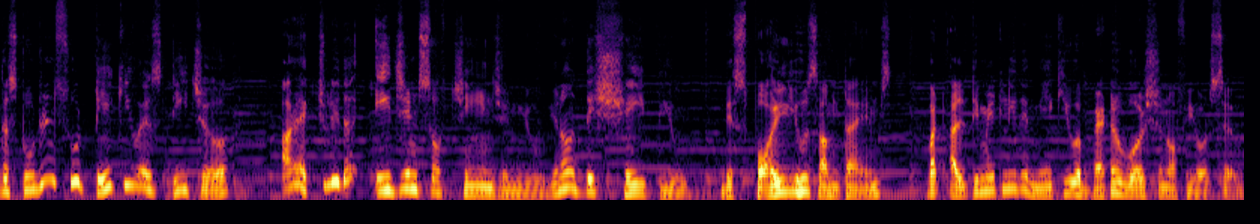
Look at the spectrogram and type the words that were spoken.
The students who take you as teacher are actually the agents of change in you you know they shape you they spoil you sometimes but ultimately they make you a better version of yourself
